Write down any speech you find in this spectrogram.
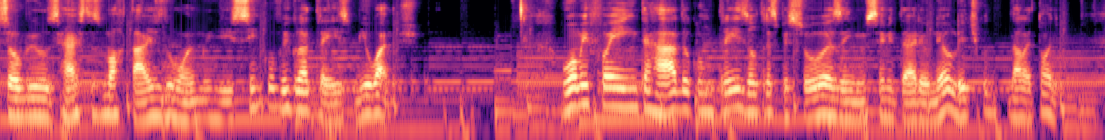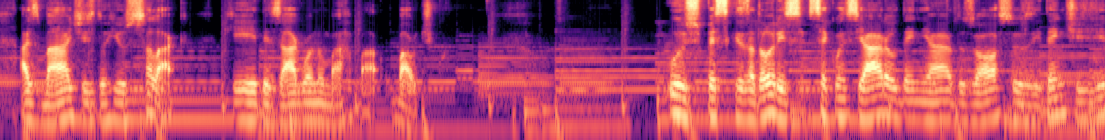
sobre os restos mortais do homem de 5,3 mil anos. O homem foi enterrado com três outras pessoas em um cemitério neolítico da Letônia, às margens do rio Salak, que deságua no Mar Báltico. Os pesquisadores sequenciaram o DNA dos ossos e dentes de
